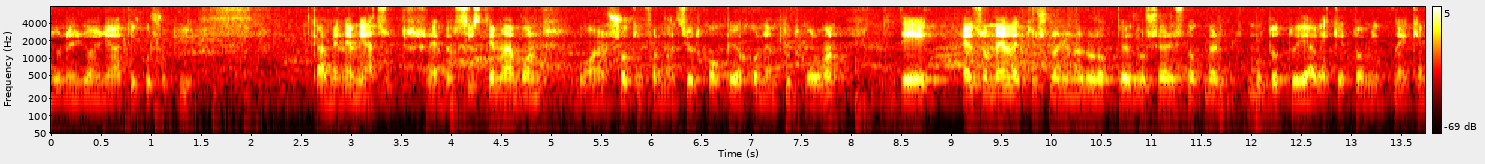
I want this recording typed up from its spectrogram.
jön egy olyan játékos, aki kb. nem játszott ebben a szisztémában, olyan sok információt kapja, akkor nem tud hol van, de ez a mellett is nagyon örülök például Serisnak, mert mutatta jeleket, amit nekem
